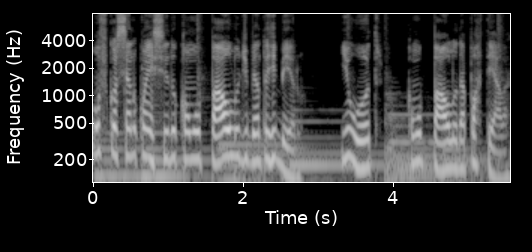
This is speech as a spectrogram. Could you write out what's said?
Um ficou sendo conhecido como Paulo de Bento Ribeiro, e o outro como Paulo da Portela.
